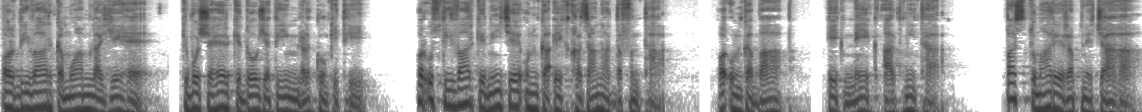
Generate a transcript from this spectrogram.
اور دیوار کا معاملہ یہ ہے کہ وہ شہر کے دو یتیم لڑکوں کی تھی اور اس دیوار کے نیچے ان کا ایک خزانہ دفن تھا اور ان کا باپ ایک نیک آدمی تھا۔ پس تمہارے رب نے چاہا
